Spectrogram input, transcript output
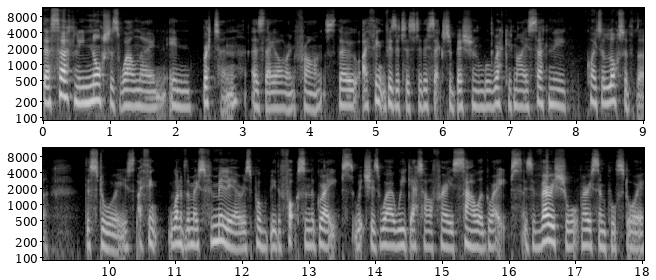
they're certainly not as well known in Britain as they are in France, though I think visitors to this exhibition will recognise certainly quite a lot of the, the stories. I think one of the most familiar is probably The Fox and the Grapes, which is where we get our phrase sour grapes. It's a very short, very simple story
